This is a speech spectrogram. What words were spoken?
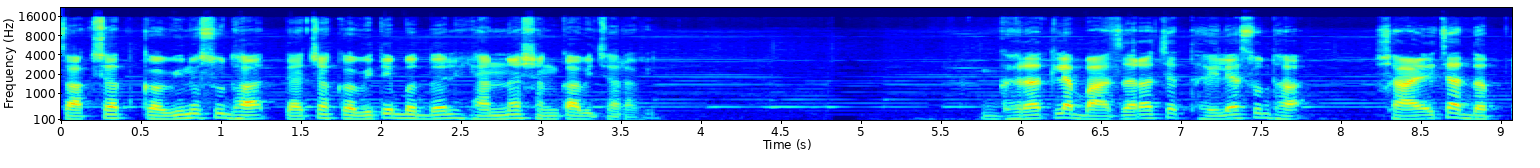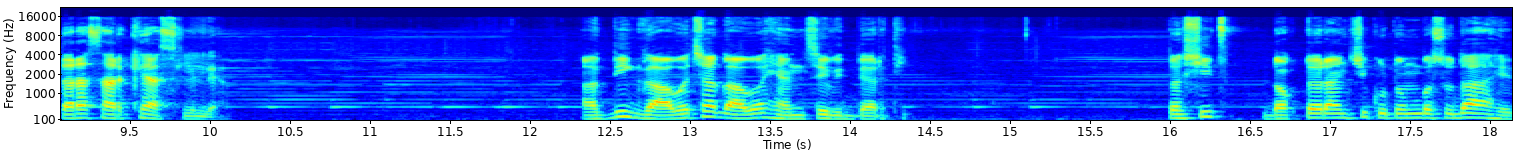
साक्षात कवीनं सुद्धा त्याच्या कवितेबद्दल ह्यांना शंका विचारावी. घरातल्या बाजाराच्या थैल्यासुद्धा शाळेच्या दप्तरासारख्या असलेल्या. अगदी गावच्या गावं ह्यांचे विद्यार्थी. तशीच डॉक्टरांची कुटुंबसुद्धा आहेत.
